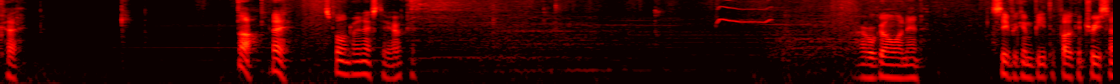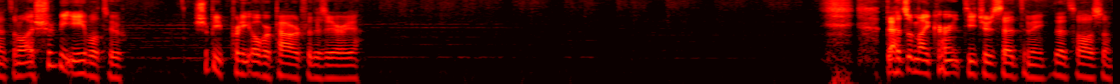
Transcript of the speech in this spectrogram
Okay. Oh, hey. Spawned right next to here, okay. Alright, we're going in. See if we can beat the fucking tree sentinel. I should be able to. Should be pretty overpowered for this area. That's what my current teacher said to me. That's awesome.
